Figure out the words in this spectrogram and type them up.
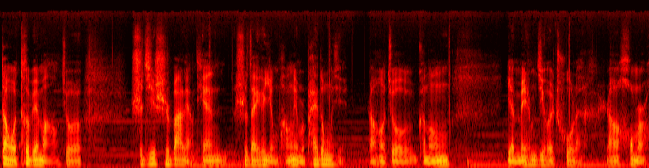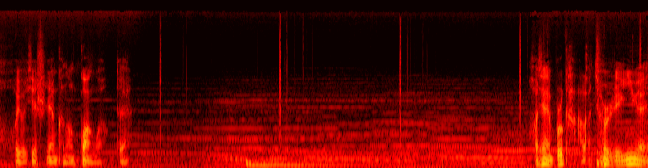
但我特别忙，就。十七、十八两天是在一个影棚里面拍东西，然后就可能也没什么机会出来，然后后面会有一些时间可能逛逛，对。好像也不是卡了，就是这音乐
